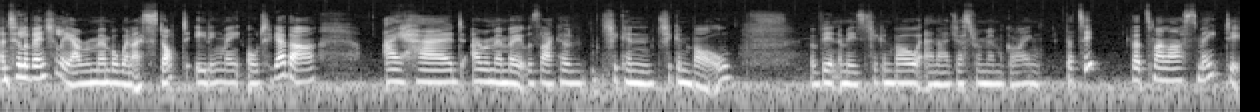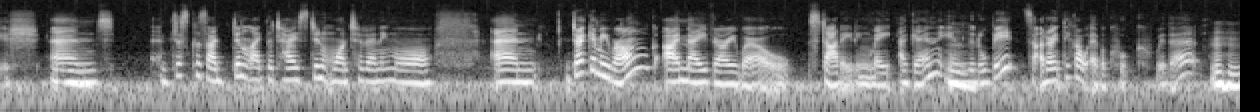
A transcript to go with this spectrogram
until eventually I remember when I stopped eating meat altogether. I had, I remember it was like a chicken chicken bowl, a Vietnamese chicken bowl, and I just remember going, "That's it. That's my last meat dish." And, and just because I didn't like the taste, didn't want it anymore, and don't get me wrong, I may very well start eating meat again in little bits. I don't think I'll ever cook with it, Mm-hmm.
